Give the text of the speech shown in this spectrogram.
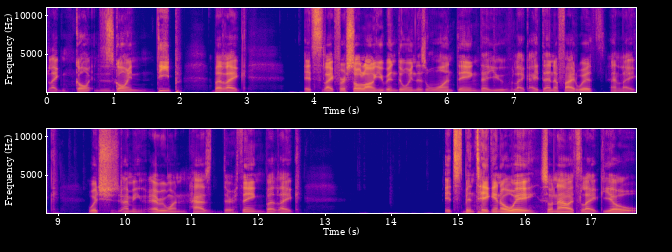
like going, this is going deep, but like it's like for so long you've been doing this one thing that you've like identified with, and like which I mean, everyone has their thing, but like it's been taken away. So now it's like, yo,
